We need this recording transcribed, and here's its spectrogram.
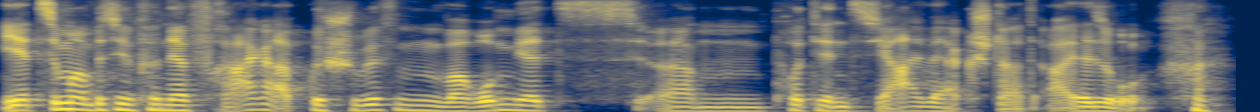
jetzt sind wir 'n bisschen von der Frage abgeschwiffen, warum jetzt, ähm, Potenzialwerkstatt? Also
